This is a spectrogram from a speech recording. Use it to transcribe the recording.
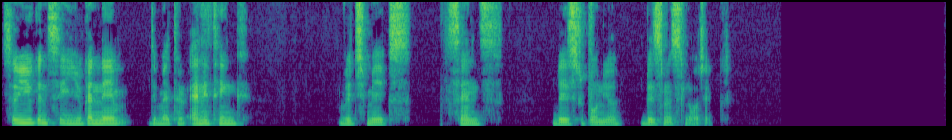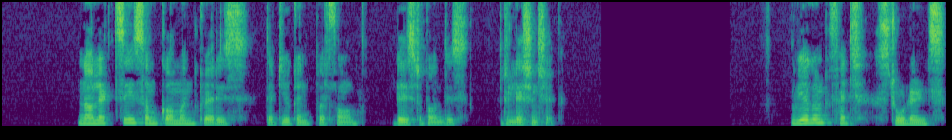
So you can see you can name the method anything which makes sense based upon your business logic. Now let's see some common queries that you can perform based upon this relationship. We are going to fetch students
